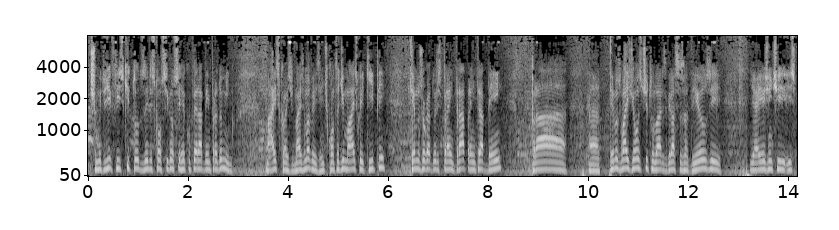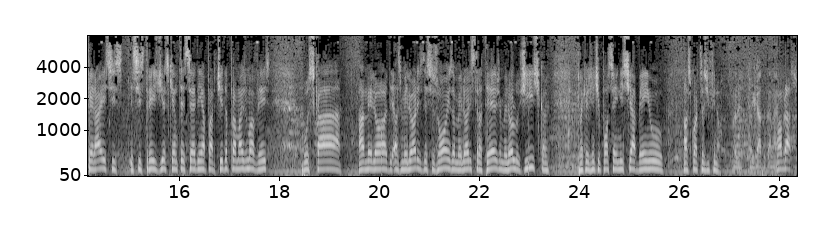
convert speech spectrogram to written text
Acho muito difícil que todos eles consigam se recuperar bem para domingo. Mas, mais uma vez, a gente conta demais com a equipe. Temos jogadores para entrar, para entrar bem, para uh, temos mais de 11 titulares, graças a Deus, e, e aí a gente esperar esses, esses três dias que antecedem a partida para mais uma vez buscar a melhor, as melhores decisões, a melhor estratégia, a melhor logística, para que a gente possa iniciar bem o, as quartas de final. Valeu, obrigado, Canais. Um abraço.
